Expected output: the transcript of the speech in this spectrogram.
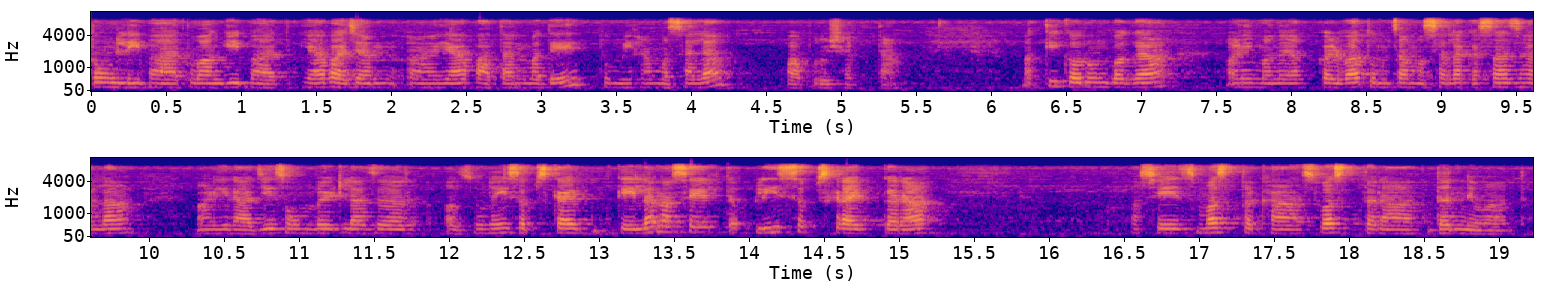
तोंडली भात वांगी भात ह्या भाज्यां या भातांमध्ये तुम्ही हा मसाला वापरू शकता. नक्की करून बघा आणि मला कळवा तुमचा मसाला कसा झाला. आणि राजेश ओमबेटला जर अजूनही सबस्क्राईब केलं नसेल तर प्लीज सबस्क्राईब करा. असेच मस्त खा स्वस्त राहा. धन्यवाद.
